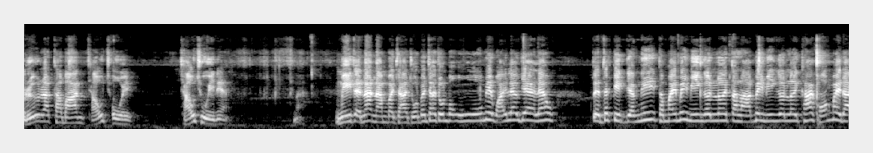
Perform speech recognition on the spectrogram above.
หรือรัฐบาลเฉาชวยเฉาชุยเนี่ยมีแต่แนะนำประชาชนประชาชนบอกโอ้ไม่ไหวแล้วแย่แล้ว เศรษฐกิจอย่างนี้ทำไมไม่มีเงินเลย ตลาดไม่มีเงินเลยค้าของไม่ได้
